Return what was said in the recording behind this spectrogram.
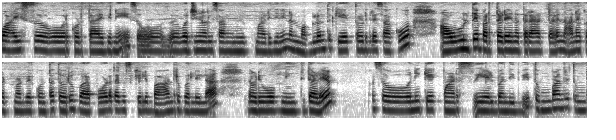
ವಾಯ್ಸ್ ಓವರ್ ಕೊಡ್ತಾ ಇದ್ದೀನಿ. ಸೊ ಒರಿಜಿನಲ್ ಸಾಂಗ್ ಮ್ಯೂಟ್ ಮಾಡಿದ್ದೀನಿ. ನನ್ನ ಮಗಳಂತೂ ಕೇಕ್ ನೋಡಿದರೆ ಸಾಕು. ಅವಳದೇ ಬರ್ತಡೆ ಅನ್ನೋ ಥರ ಆಡ್ತಾಳೆ. ನಾನೇ ಕಟ್ ಮಾಡಬೇಕು ಅಂತ ತವರು ಬ ಫೋಟೋ ತೆಗೆಸ್ಕೇಳಿ ಬಾ ಅಂದರೂ ಬರಲಿಲ್ಲ. ನೋಡಿ ಹೋಗಿ ನಿಂತಿದ್ದಾಳೆ. ಸೊ ನೀ ಕೇಕ್ ಮಾಡಿಸಿ ಹೇಳಿ ಬಂದಿದ್ವಿ. ತುಂಬ ಅಂದರೆ ತುಂಬ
